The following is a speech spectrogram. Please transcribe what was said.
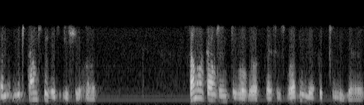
And which comes to this issue of someone comes into a workplace, is working there for two years,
